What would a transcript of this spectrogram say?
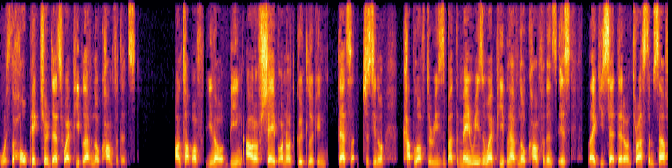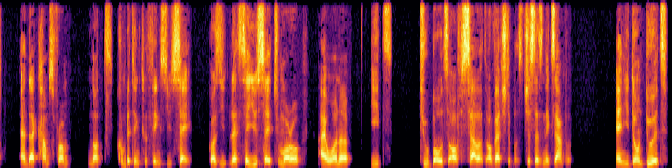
with the whole picture, that's why people have no confidence. On top of, you know, being out of shape or not good looking, that's just, you know, couple of the reasons, but the main reason why people have no confidence is, like you said, they don't trust themselves, and that comes from not committing to things you say. Because let's say you say tomorrow, I want to eat two bowls of salad or vegetables, just as an example, and you don't do it,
